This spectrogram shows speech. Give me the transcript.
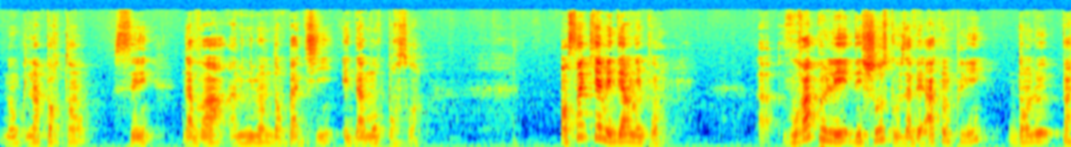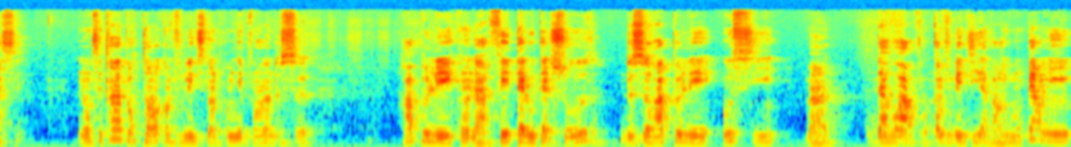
Donc l'important, c'est d'avoir un minimum d'empathie et d'amour pour soi. En cinquième et dernier point, euh, vous rappelez des choses que vous avez accomplies dans le passé. Donc c'est très important, comme je vous l'ai dit dans le premier point, de se rappeler qu'on a fait telle ou telle chose, de se rappeler aussi ben, d'avoir, comme je vous l'ai dit, avoir eu mon permis.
